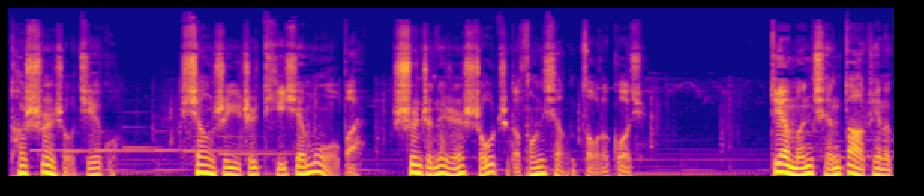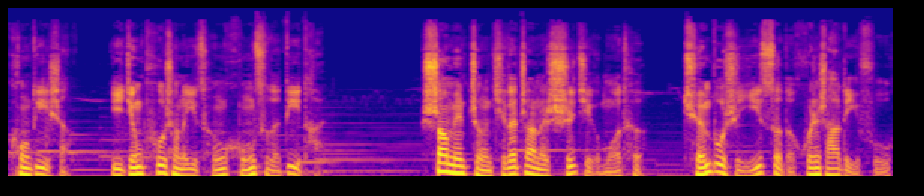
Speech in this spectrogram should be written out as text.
他顺手接过，像是一只提线木偶般，顺着那人手指的方向走了过去。店门前大片的空地上，已经铺上了一层红色的地毯，上面整齐的站了十几个模特，全部是一色的婚纱礼服。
